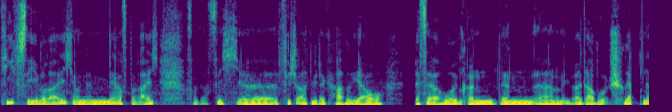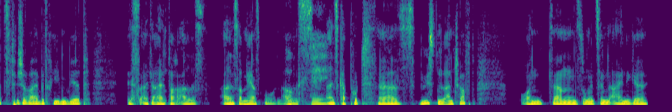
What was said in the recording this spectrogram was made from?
Tiefseebereich und im Meeresbereich, sodass sich äh, Fischarten wie der Kabeljau besser erholen können, denn ähm, überall da, wo Schleppnetzfischerei betrieben wird, ist halt einfach alles, alles am Meeresboden, alles, Okay. alles kaputt. Das ist Wüstenlandschaft. Und ähm, somit sind einige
